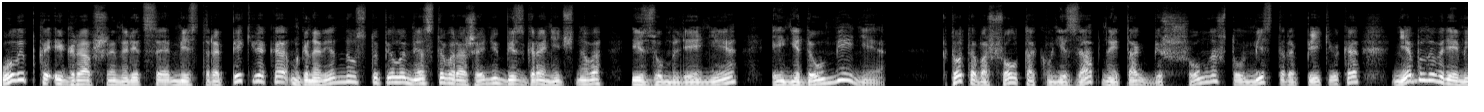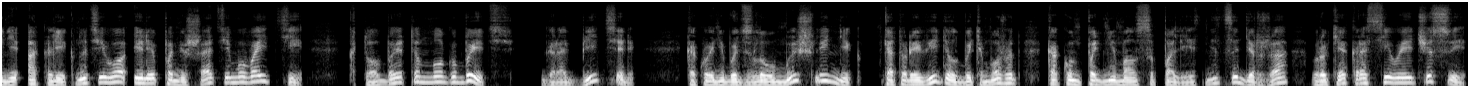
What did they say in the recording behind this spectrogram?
Улыбка, игравшая на лице мистера Пиквика, мгновенно уступила место выражению безграничного изумления и недоумения. Кто-то вошел так внезапно и так бесшумно, что у мистера Пиквика не было времени окликнуть его или помешать ему войти. Кто бы это мог быть? Грабитель? Какой-нибудь злоумышленник, который видел, быть может, как он поднимался по лестнице, держа в руке красивые часы?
